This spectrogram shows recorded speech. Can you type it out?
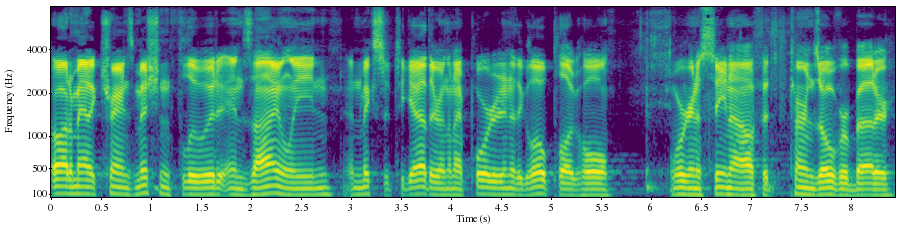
automatic transmission fluid and xylene and mixed it together and then I poured it into the glow plug hole. We're going to see now if it turns over better.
